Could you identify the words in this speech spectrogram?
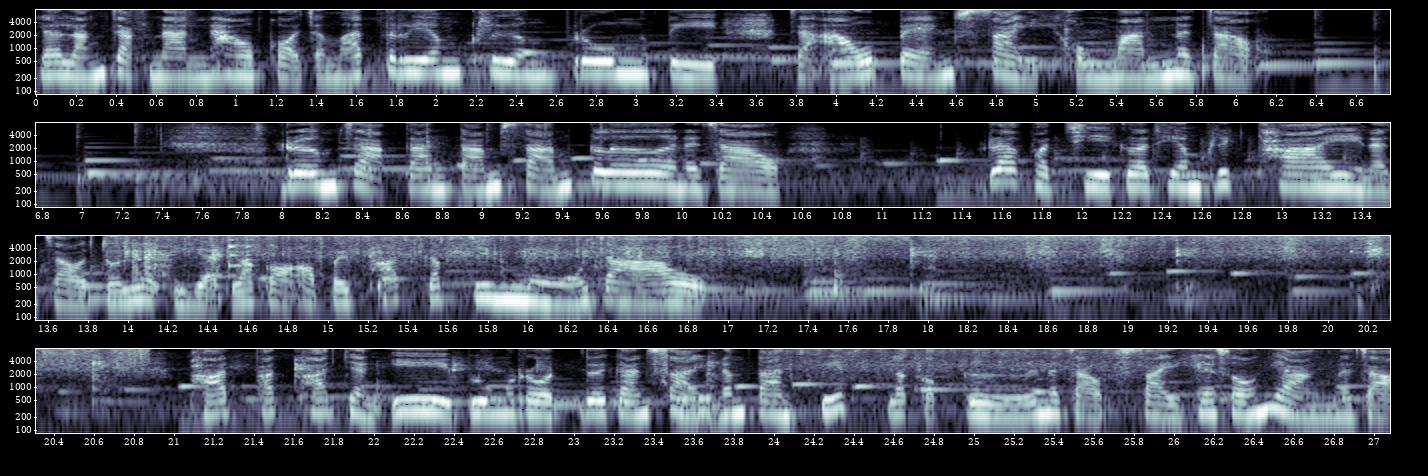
แล้วหลังจากนั้นเฮาก็จะมาเตรียมเครื่องปรุงตี จะเอาแป้งใส่ของมันนะเจ้า เริ่มจากการตำสามเกลือนะเจ้ารากผักชีกระเทียมพริกไทยนะเจ้าจนละเอียดแล้วก็เอาไปพัดกับจิ้นหมูเจ้า พัดพัดพัดอย่างอี้ปรุงรสโดยการใส่น้ำตาลปิดแล้วก็เกลือนะเจ้าใส่แค่สองอย่างนะเจ้า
